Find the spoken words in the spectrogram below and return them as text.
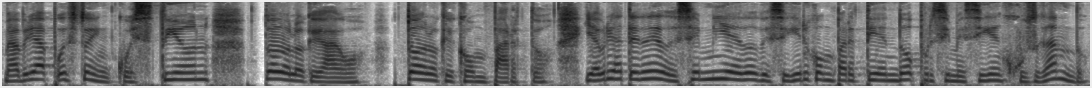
Me habría puesto en cuestión todo lo que hago, todo lo que comparto, y habría tenido ese miedo de seguir compartiendo por si me siguen juzgando.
